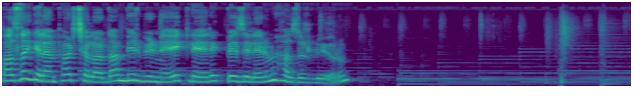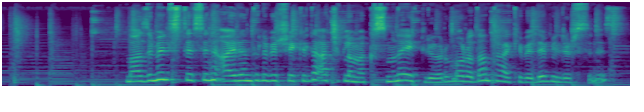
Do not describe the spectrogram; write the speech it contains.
Fazla gelen parçalardan birbirine ekleyerek bezelerimi hazırlıyorum. Malzeme listesini ayrıntılı bir şekilde açıklama kısmına ekliyorum. Oradan takip edebilirsiniz.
